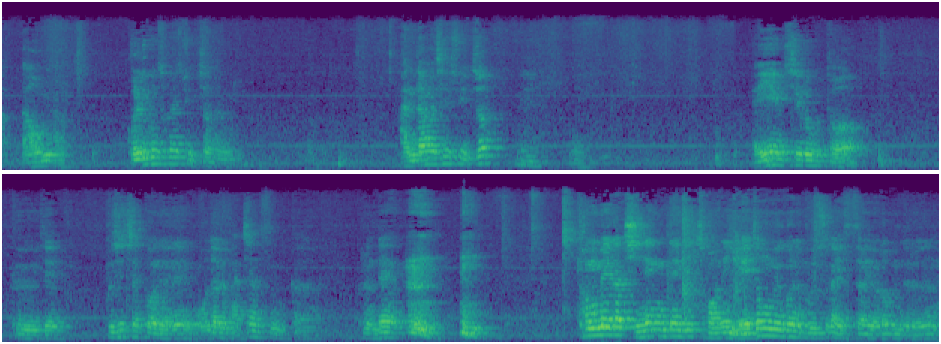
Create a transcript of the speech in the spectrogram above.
아, 나옵니다. 권리 분석할 수 있잖아요. 안 당하실 수 있죠? AMC로부터 그 이제 부실채권을 오더를 받지 않습니까? 그런데 경매가 진행되기 전에 예정 물건을 볼 수가 있어요, 여러분들은.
